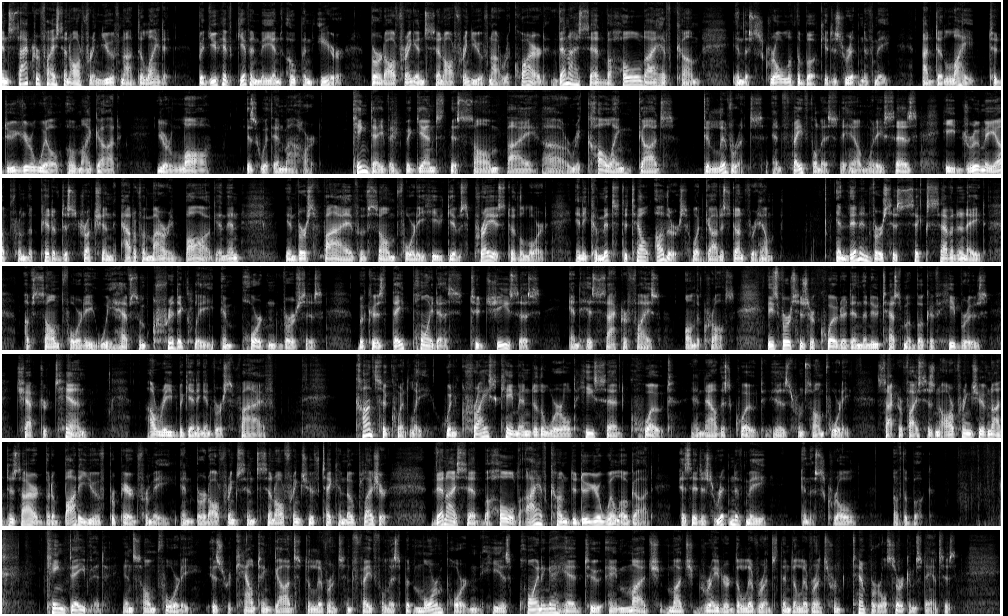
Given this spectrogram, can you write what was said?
In sacrifice and offering you have not delighted, but you have given me an open ear. Burnt offering and sin offering you have not required. Then I said, Behold, I have come. In the scroll of the book it is written of me, I delight to do your will, O my God. Your law is within my heart. King David begins this psalm by uh, recalling God's deliverance and faithfulness to him when he says, He drew me up from the pit of destruction out of a miry bog. And then in verse 5 of Psalm 40, he gives praise to the Lord and he commits to tell others what God has done for him. And then in verses 6, 7, and 8 of Psalm 40, we have some critically important verses because they point us to Jesus and his sacrifice on the cross. These verses are quoted in the New Testament book of Hebrews, chapter 10. I'll read beginning in verse 5. Consequently, when Christ came into the world, he said, quote, and now this quote is from Psalm 40 Sacrifices and offerings you have not desired, but a body you have prepared for me. In burnt offerings and sin offerings you have taken no pleasure. Then I said, Behold, I have come to do your will, O God as it is written of me in the scroll of the book. King David in Psalm 40 is recounting God's deliverance and faithfulness, but more important, he is pointing ahead to a much, much greater deliverance than deliverance from temporal circumstances.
